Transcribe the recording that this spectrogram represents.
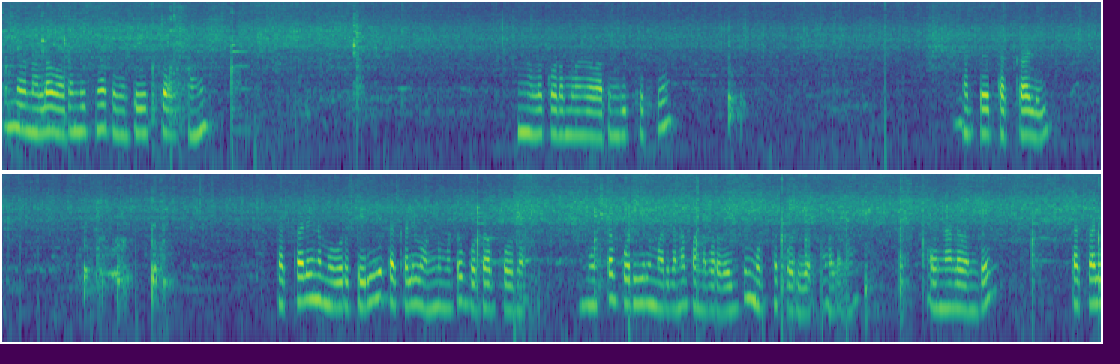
நல்லா நல்லா வதங்கிச்சுன்னா கொஞ்சம் டேஸ்ட்டாக இருக்கும். நல்லா குடமிளகா வதங்கிட்டுருக்கு. அடுத்து தக்காளி. தக்காளி நம்ம ஒரு பெரிய தக்காளி ஒன்று மட்டும் போட்டால் போதும். முட்டை பொரியல் மாதிரி தானே பண்ண போகிறோம் வெஜ்ஜு முட்டை பொரியல் அவ்வளோதான் அதனால் வந்து தக்காளி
